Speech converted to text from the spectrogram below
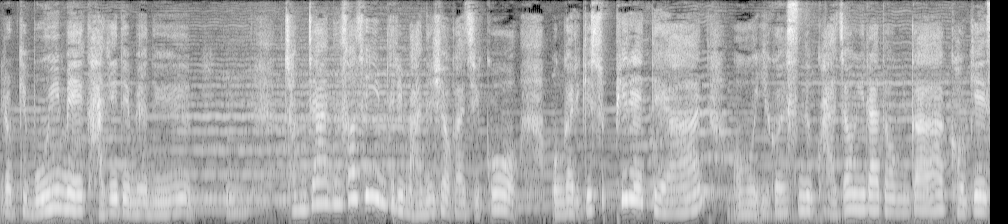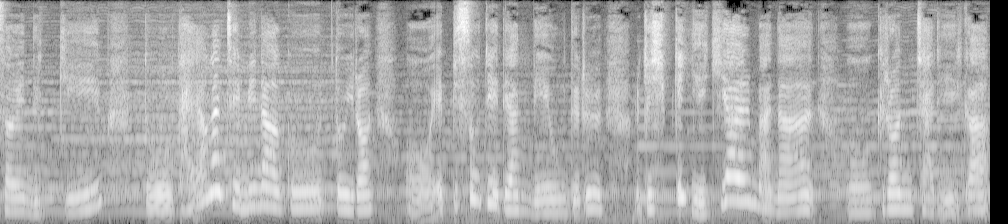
이렇게 모임에 가게 되면은 음, 점잖은 선생님들이 많으셔가지고 뭔가 이렇게 수필에 대한 어, 이걸 쓰는 과정이라던가 거기에서의 느낌 또 다양한 재미나고 또 이런 어, 에피소드에 대한 내용들을 이렇게 쉽게 얘기할 만한 어, 그런 자리가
